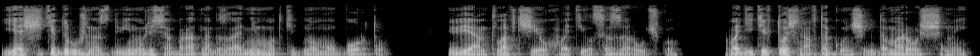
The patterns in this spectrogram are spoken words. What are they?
Ящики дружно сдвинулись обратно к заднему откидному борту. Виант ловче ухватился за ручку. Водитель точно автогонщик доморощенный.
